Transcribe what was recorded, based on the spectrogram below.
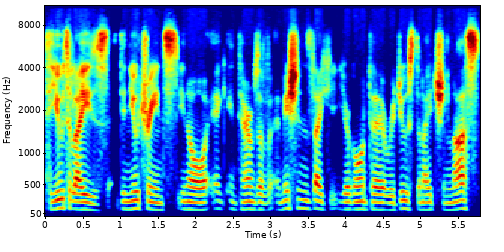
to utilize the nutrients. You know, in terms of emissions, like you're going to reduce the nitrogen loss.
